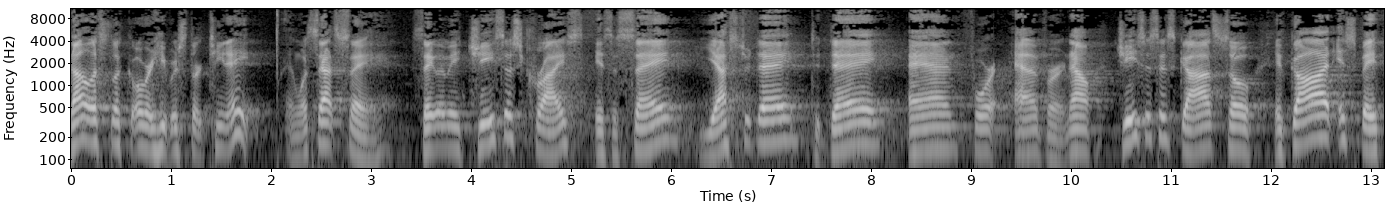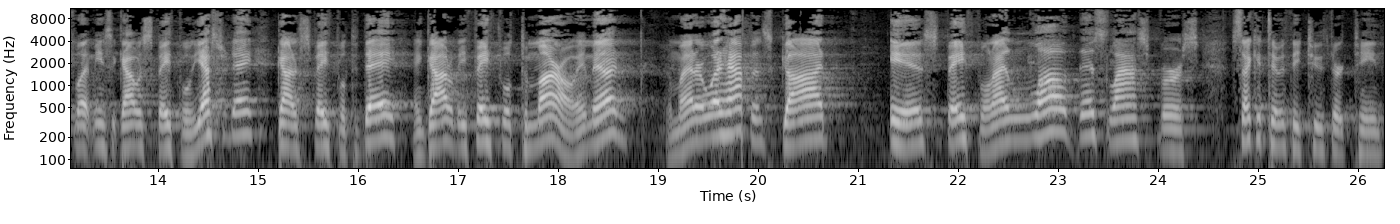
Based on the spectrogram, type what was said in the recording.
Now let's look over Hebrews 13 8. And what's that say? Say it with me Jesus Christ is the same yesterday, today, and forever. Now, Jesus is God, so if God is faithful, that means that God was faithful yesterday, God is faithful today, and God will be faithful tomorrow. Amen? No matter what happens, God is faithful. And I love this last verse, 2 Timothy 2.13.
